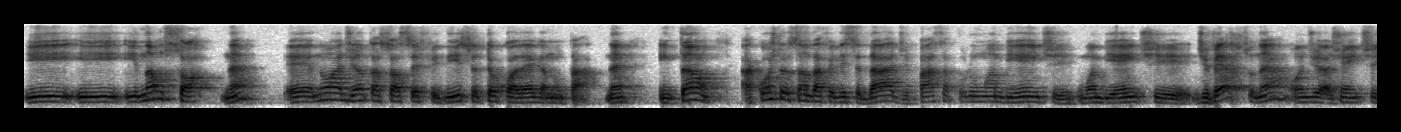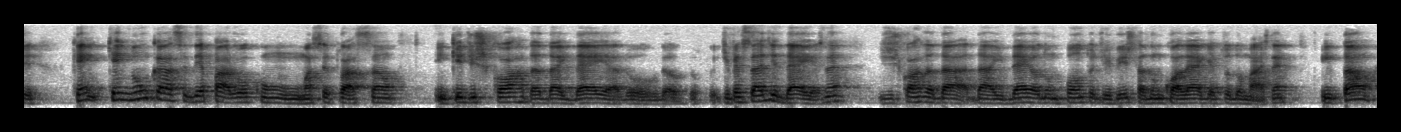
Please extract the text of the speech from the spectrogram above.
E, e, e não só. Né? É, não adianta só ser feliz se o teu colega não está. Né? Então, a construção da felicidade passa por um ambiente, um ambiente diverso, né? Onde a gente, quem, quem nunca se deparou com uma situação em que discorda da ideia do, do, do diversidade de ideias, né? Discorda da, da ideia ou de um ponto de vista de um colega e tudo mais, né? Então,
